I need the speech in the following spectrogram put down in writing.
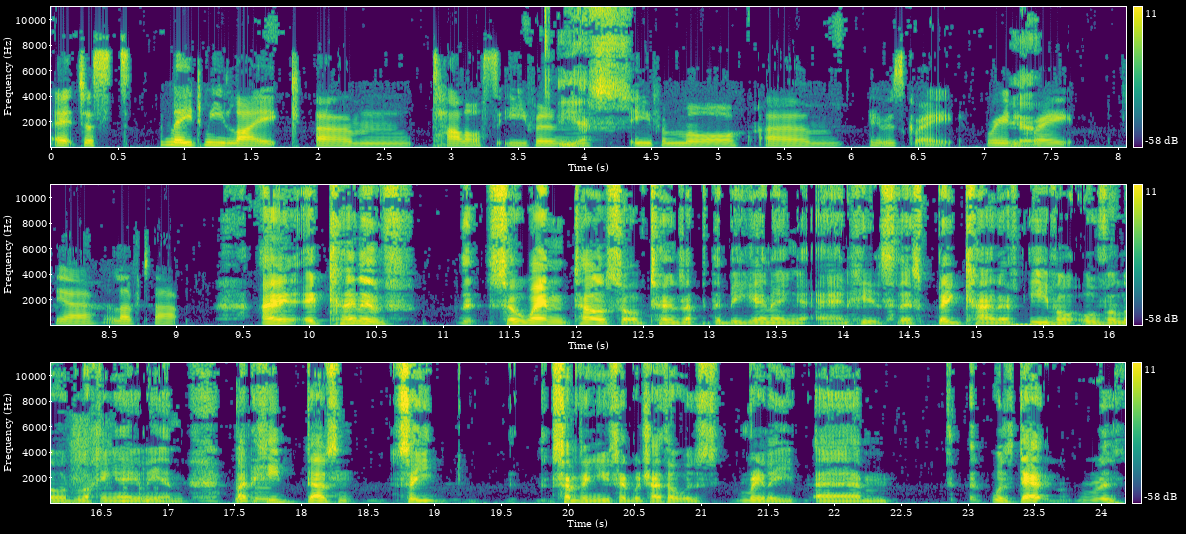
it just made me like um, Talos even Yes. even more um, it was great really Yeah. great yeah I loved that I it kind of so when Talos sort of turns up at the beginning and he's this big kind of evil overlord looking alien, but Mhm. he doesn't. So you, something you said, which I thought was really um, was de- was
